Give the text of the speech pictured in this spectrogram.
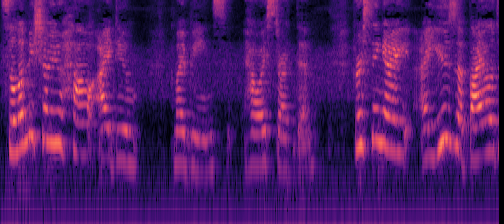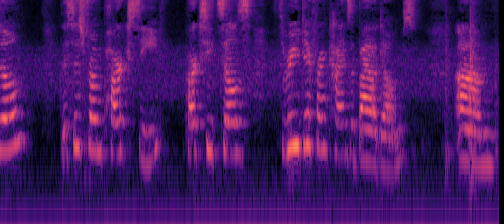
So let me show you how I do my beans, how I start them. First thing I, I use a biodome. This is from Park Seed. Park Seed sells three different kinds of biodomes. Um,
